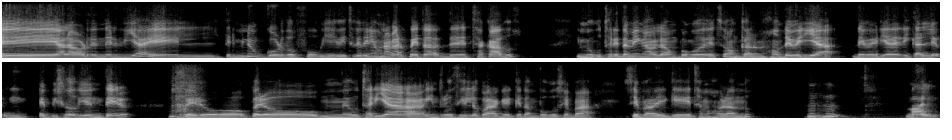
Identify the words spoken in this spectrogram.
eh, a la orden del día el término gordofobia. He visto que tenías una carpeta de destacados y me gustaría también hablar un poco de esto, aunque a lo mejor debería, debería dedicarle un episodio entero pero, pero me gustaría introducirlo para aquel que tampoco sepa, sepa de qué estamos hablando. Vale,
